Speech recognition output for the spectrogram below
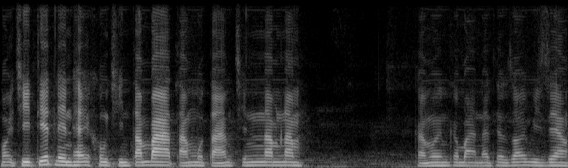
Mọi chi tiết liên hệ 0983 818 955. Cảm ơn các bạn đã theo dõi video.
